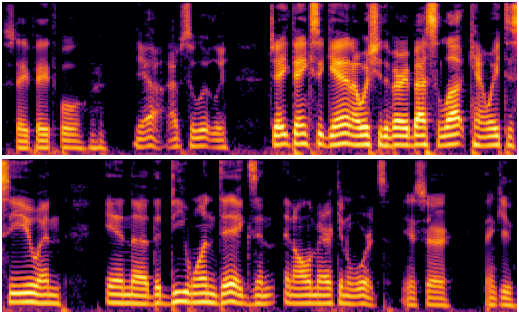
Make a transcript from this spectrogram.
stay faithful. Yeah, absolutely. Jake, thanks again. I wish you the very best of luck. Can't wait to see you in in uh, the D1 digs and, and All American awards. yes, sir. Thank you.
